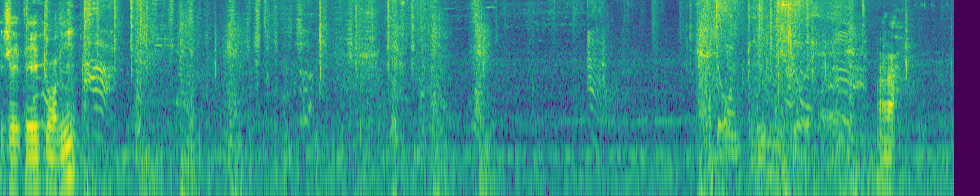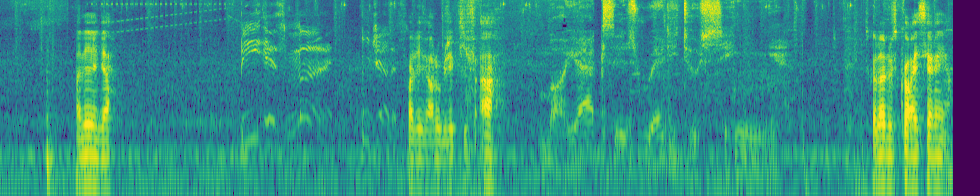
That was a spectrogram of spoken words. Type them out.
J'ai été étourdi. Allez les gars. Faut aller vers l'objectif A. Parce que là le score est serré. hein.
